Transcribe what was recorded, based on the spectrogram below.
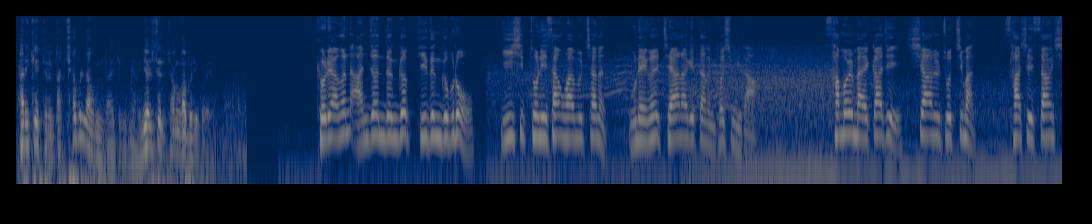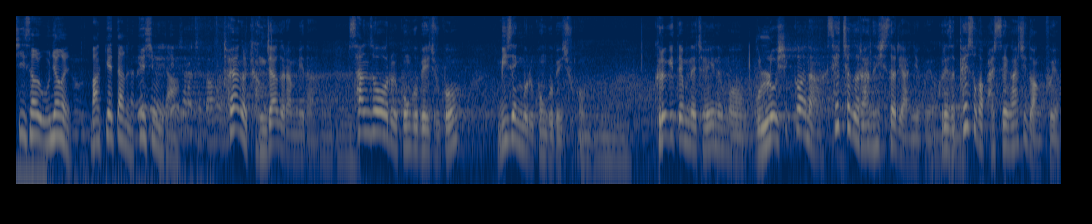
바리케이트를 딱 쳐보려고 합니다 지금요 열쇠를 잠가버리고요 교량은 안전등급 D등급으로 20톤 이상 화물차는 운행을 제한하겠다는 것입니다. 3월 말까지 시한을 줬지만 사실상 시설 운영을 막겠다는 뜻입니다. 토양을 경작을 합니다. 산소를 공급해주고 미생물을 공급해주고 그렇기 때문에 저희는 뭐 물로 씻거나 세척을 하는 시설이 아니고요. 그래서 폐수가 발생하지도 않고요.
